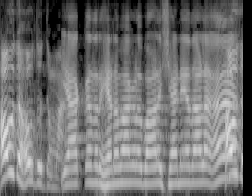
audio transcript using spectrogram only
ಹೌದು ಹೌದು ತಮ್ಮ. ಯಾಕಂದ್ರ ಹೆಣ್ಮಗಳು ಬಾಳ ಶಾಣೆ ಅದಾಳ. ಹೌದ.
